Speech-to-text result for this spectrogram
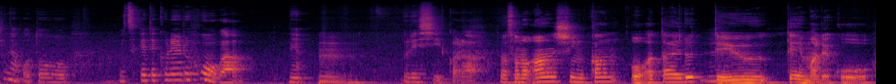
きなことを見つけてくれる方がねうん。うん嬉しいから。だからその安心感を与えるっていうテーマでこう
